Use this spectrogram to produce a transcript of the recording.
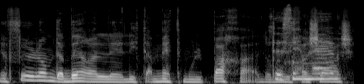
אני אפילו לא מדבר על אה, להתעמת מול פחד או מול חשש.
